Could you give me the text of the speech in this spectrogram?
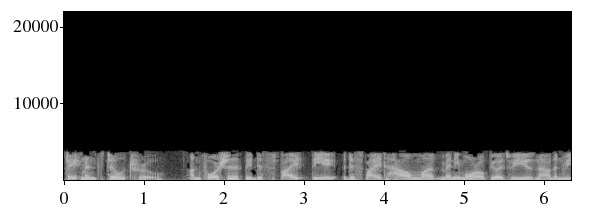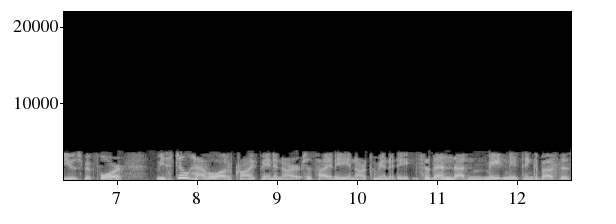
statement still true unfortunately, despite the despite how much, many more opioids we use now than we used before, we still have a lot of chronic pain in our society, in our community. So then that made me think about this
